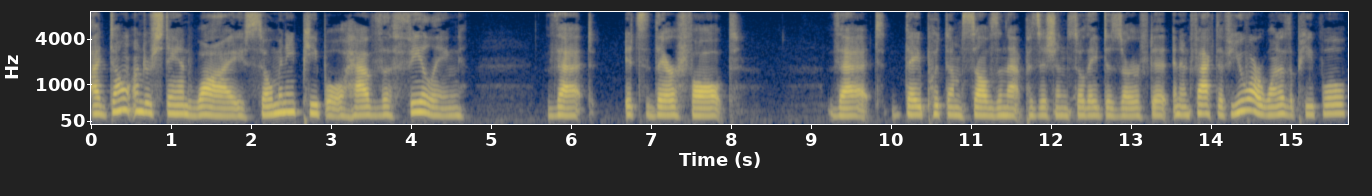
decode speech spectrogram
I don't understand why so many people have the feeling that it's their fault, that they put themselves in that position so they deserved it. And in fact, if you are one of the people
